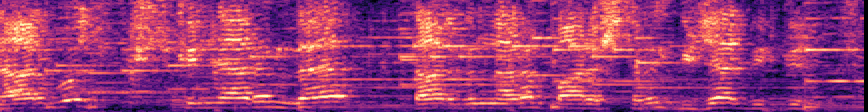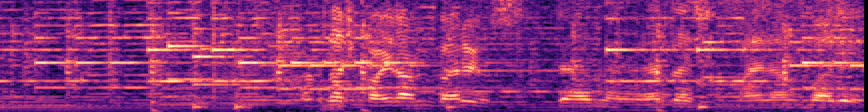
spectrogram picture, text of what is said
Narvuz küskünlerin ve dargınların barıştığı güzel bir gündür. Kardeş bayram olsun. Değil mi kardeşim? Bayram bari.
